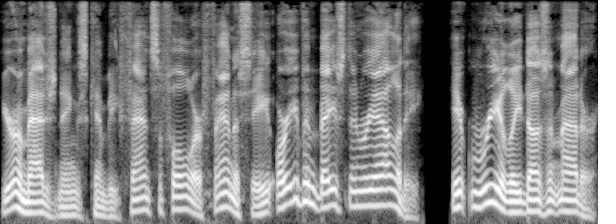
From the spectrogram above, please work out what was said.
Your imaginings can be fanciful or fantasy or even based in reality. It really doesn't matter.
